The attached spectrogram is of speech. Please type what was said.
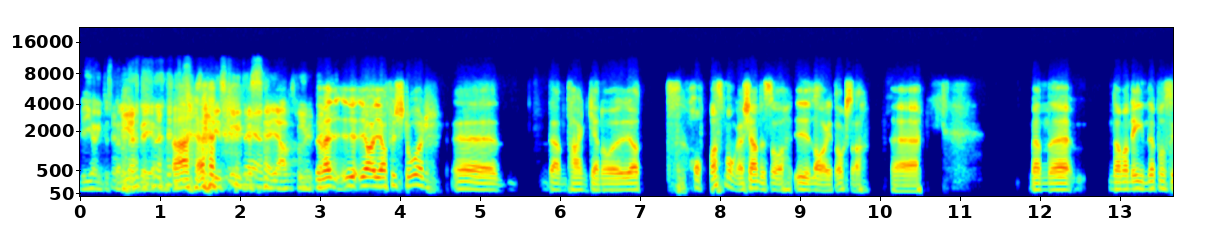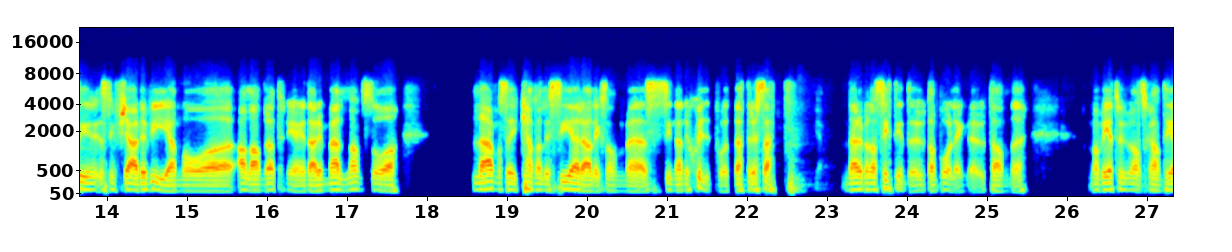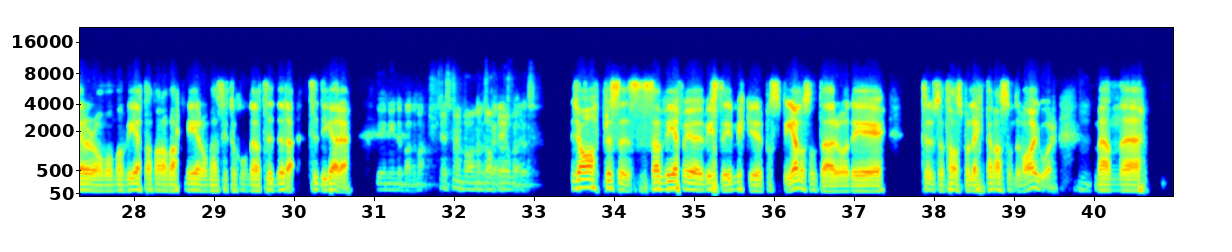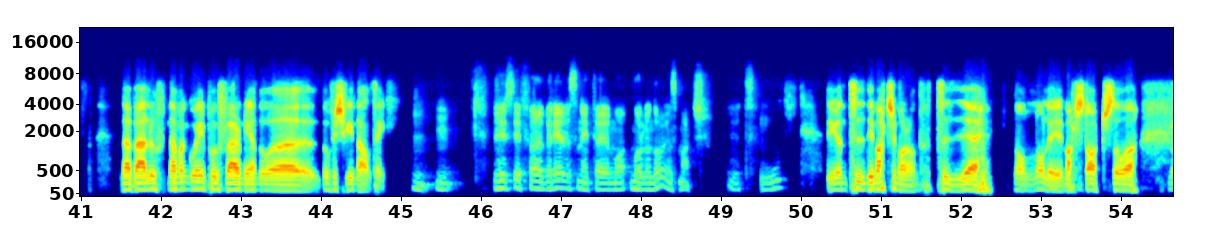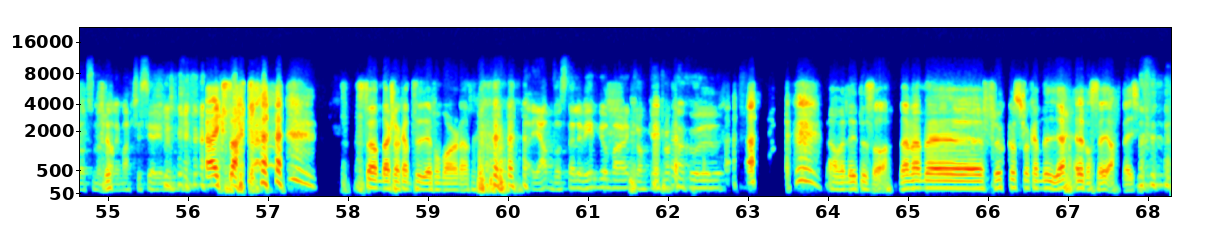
Vi har ju inte spelat ett VM. Nej. så vi ska inte Inte än. säga allt för Inte mycket. nej, men jag, jag förstår eh, den tanken och jag hoppas många känner så i laget också. Eh, men eh, när man är inne på sin, sin fjärde VM och alla andra turneringar däremellan så lär man sig kanalisera liksom, eh, sin energi på ett bättre sätt. Nerverna sitter inte utanpå längre utan eh, man vet hur man ska hantera dem och man vet att man har varit med i de här situationerna tidigare. tidigare. Det är en innebandymatch. Det är som en vanlig dag på jobbet. Ja, precis. Sen vet man ju, visst det är mycket på spel och sånt där och det är tusentals på läktarna som det var igår. Mm. Men eh, när, väl, när man går in på uppvärmningen då, då försvinner allting. Mm. Mm. Men hur ser förberedelsen inför mo- morgondagens match ut? Det är ju en tidig match imorgon, 10.00 i matchstart. Så Låter som en vanlig match i serielunken. ja, exakt. Söndag klockan 10 på morgonen. ja, då ställer vi in gubbar klockan klockan sju. ja, men lite så. Nej, men eh, frukost klockan 9, eller vad säger jag? Nej.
